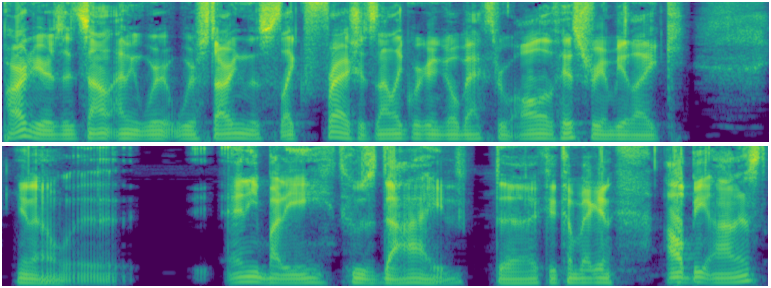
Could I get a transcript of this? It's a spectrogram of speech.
part here. Is it's not. I mean, we're we're starting this like fresh. It's not like we're gonna go back through all of history and be like, you know, uh, anybody who's died uh, could come back in. I'll be honest.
